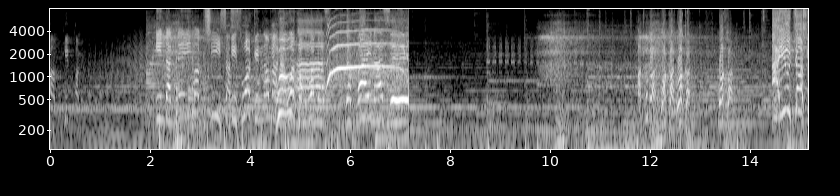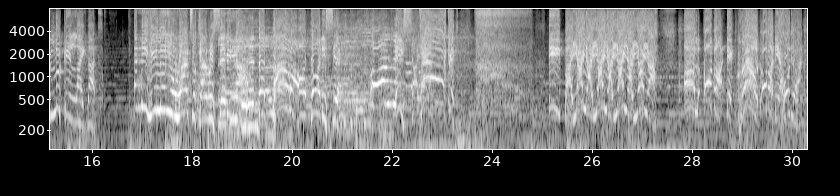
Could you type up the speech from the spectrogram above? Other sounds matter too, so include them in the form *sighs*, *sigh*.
come, keep coming. In the name of Jesus, it's working no matter what work ah, The final say. On, walk on, walk on, walk on. Are you just looking like that? Any healing you want, you can receive it now. The power of God is here. Only take it. *sighs* Ya ya ya ya ya ya ya. All over the crowd, over there. Hold your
